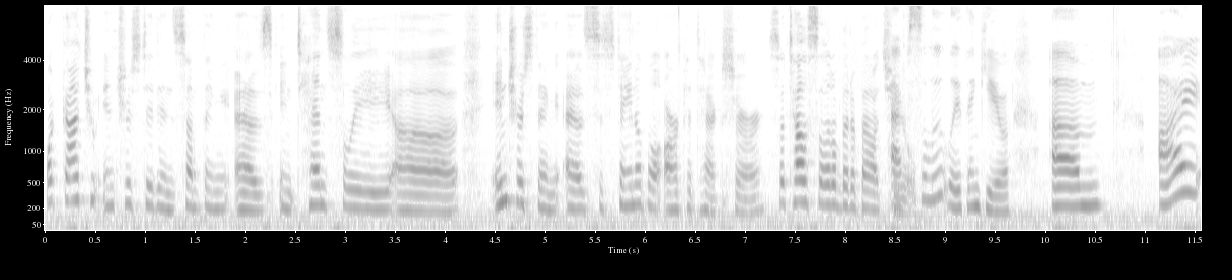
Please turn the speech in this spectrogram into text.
What got you interested in something as intensely uh, interesting as sustainable architecture? So tell us a little bit about Absolutely. Thank you. Um, I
